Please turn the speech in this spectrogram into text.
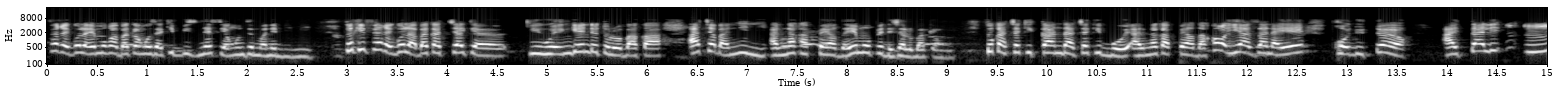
Ferre Gola ye moko abaki yango ezalaki business yango nzembo wana ebimi soki Ferre Gola abaki atia euh, kiwenge nde tolobaka atia banini alingaka perdre ye moko mpe deja alobaki yango soki atiaki kanda atiaki boye alingaka perdre accord ye aza na ye producteur atali mm -mm,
